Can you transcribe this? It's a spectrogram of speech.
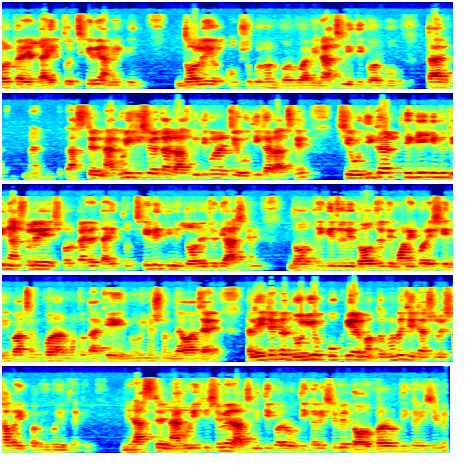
সরকারের দায়িত্ব ছেড়ে আমি একটি দলে অংশগ্রহণ করব আমি রাজনীতি করব তার মানে, রাষ্ট্রের নাগরিক হিসেবে তার রাজনীতি করার যে অধিকার আছে সেই অধিকার থেকেই কিন্তু তিনি আসলে সরকারের দায়িত্ব ছেড়ে তিনি দলে যদি আসেন দল থেকে যদি দল যদি মনে করে সে নির্বাচন করার মতো তাকে নমিনেশন দেওয়া যায় তাহলে এটা একটা দলীয় প্রক্রিয়ার মাধ্যমে হবে যেটা আসলে স্বাভাবিকভাবে হয়ে থাকে। রাষ্ট্রের নাগরিক হিসেবে রাজনীতি করার অধিকার হিসেবে দল করার অধিকার হিসেবে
